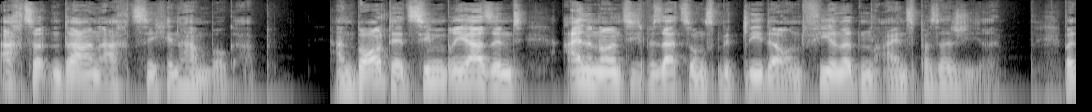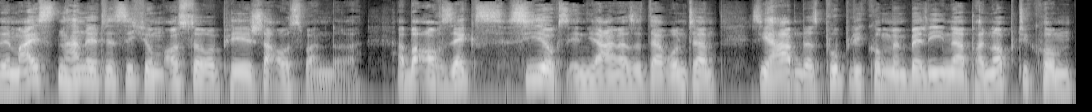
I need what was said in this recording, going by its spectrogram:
1883 in Hamburg ab. An Bord der Cimbria sind 91 Besatzungsmitglieder und 401 Passagiere. Bei den meisten handelt es sich um osteuropäische Auswanderer. Aber auch sechs Sioux-Indianer sind darunter. Sie haben das Publikum im Berliner Panoptikum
